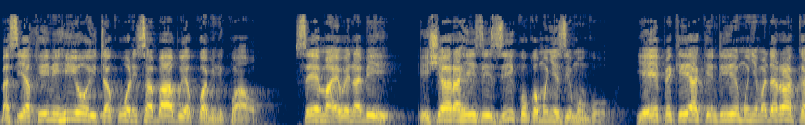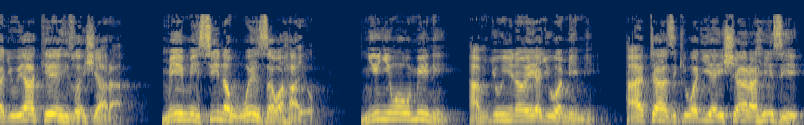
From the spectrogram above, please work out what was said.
basi yakini hiyo itakuwa ni sababu ya kuamini kwao. Sema ewe nabii, ishara hizi ziko kwa Mwenyezi Mungu. Yeye peke yake ndiye mwenye madaraka juu yake hizo ishara. Mimi sina uweza wa hayo. Nyinyi waumini, hamjui ninayoyajua mimi. Hata zikiwajia ishara hizi,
